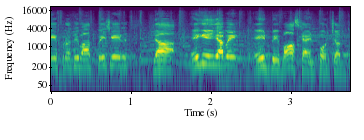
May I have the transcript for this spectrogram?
এই প্রতিবাদ মিছিল যা এগিয়ে যাবে এইট বি বাস স্ট্যান্ড পর্যন্ত।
